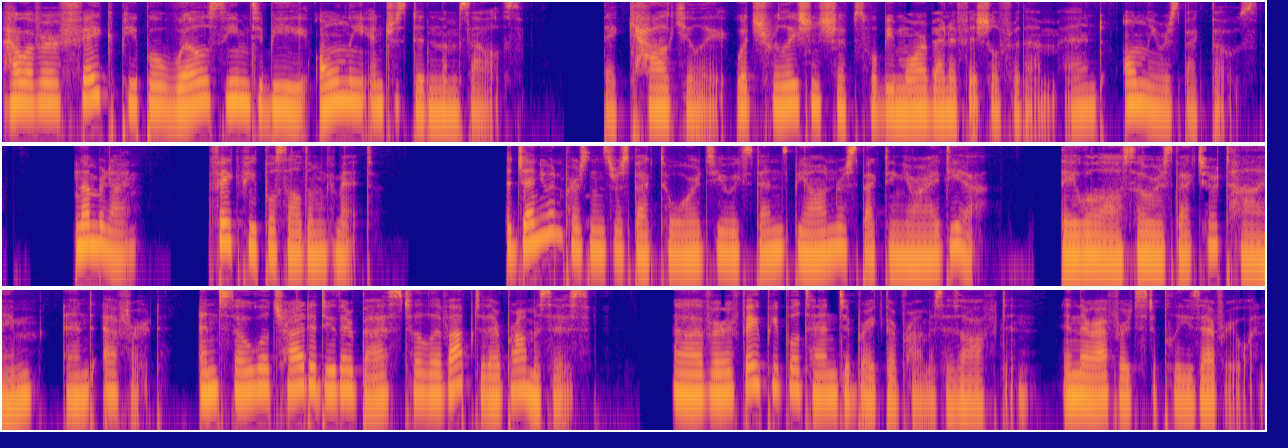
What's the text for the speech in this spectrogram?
However, fake people will seem to be only interested in themselves. They calculate which relationships will be more beneficial for them and only respect those. Number nine, fake people seldom commit. A genuine person's respect towards you extends beyond respecting your idea. They will also respect your time and effort, and so will try to do their best to live up to their promises. However, fake people tend to break their promises often in their efforts to please everyone.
